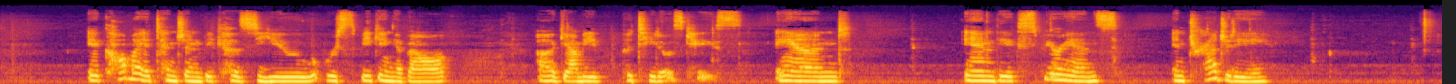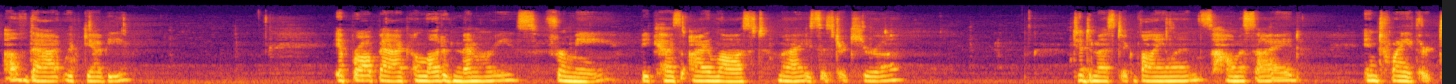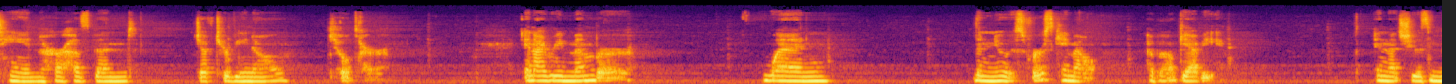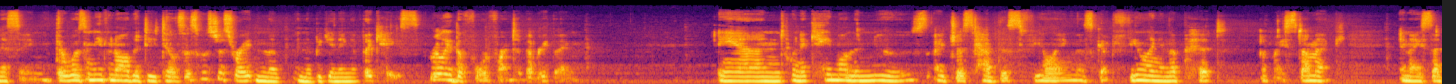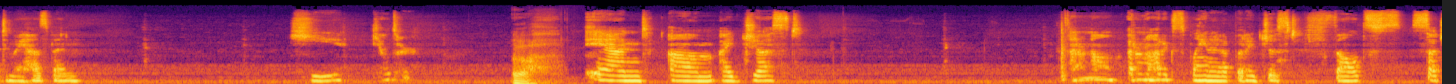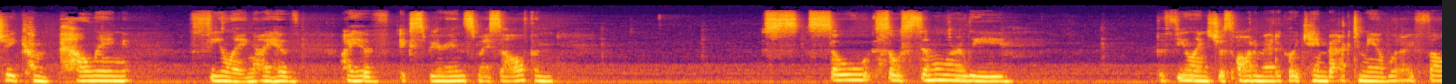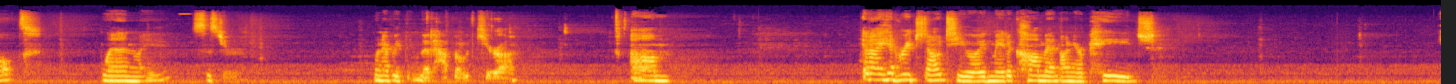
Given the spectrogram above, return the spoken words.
it caught my attention because you were speaking about uh, Gabby Petito's case. And in the experience and tragedy of that with Gabby, it brought back a lot of memories for me because I lost my sister Kira to domestic violence, homicide. In 2013, her husband, Jeff Trevino, killed her. And I remember when the news first came out about Gabby and that she was missing. There wasn't even all the details. This was just right in the in the beginning of the case, really the forefront of everything. And when it came on the news, I just had this feeling, this gut feeling in the pit of my stomach. And I said to my husband, he killed her. Ugh. And um, I just, I don't know, I don't know how to explain it, but I just felt such a compelling feeling. I have, I have experienced myself, and so, so similarly, the feelings just automatically came back to me of what I felt when my sister, when everything that happened with Kira. Um, and I had reached out to you. I'd made a comment on your page.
